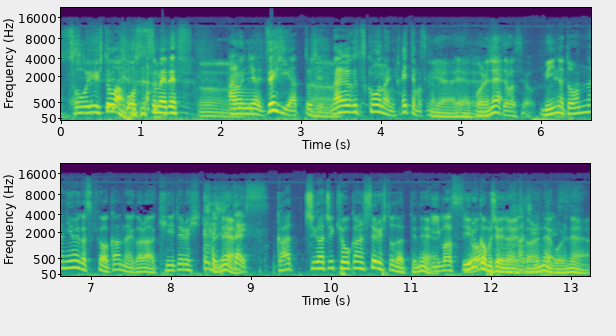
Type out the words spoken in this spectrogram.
そういう人はおすすめです。うん。あの匂いぜひやってほしい。ですうん。長靴コーナーに入ってますから。いやいや、えーこれね知ってますよ、みんなどんな匂いが好きかわかんないから、聞いてる人でねガッチガチ共感してる人だってね、いますよるかもしれないですからね、これね。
